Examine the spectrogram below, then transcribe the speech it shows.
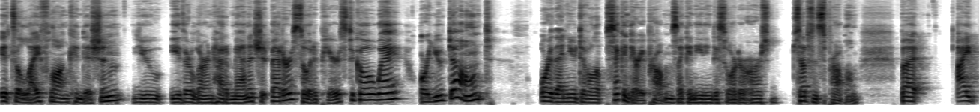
It's a lifelong condition. You either learn how to manage it better so it appears to go away, or you don't, or then you develop secondary problems like an eating disorder or substance problem. But I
